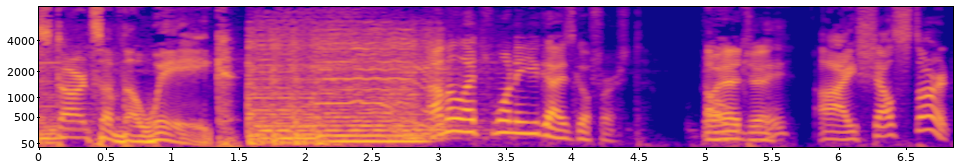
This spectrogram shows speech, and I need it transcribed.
Starts of the week. I'm going to let one of you guys go first. Go ahead, Jay. I shall start.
